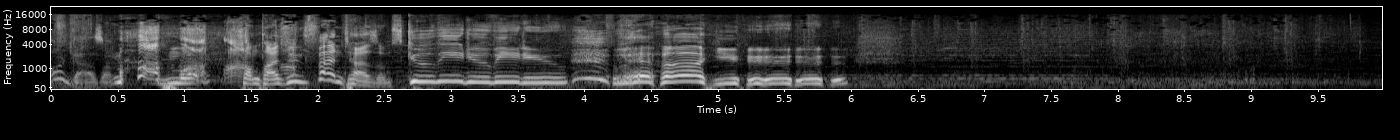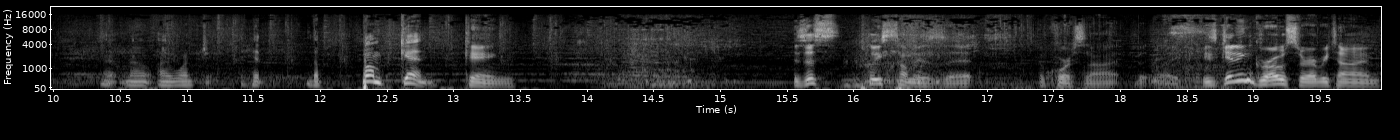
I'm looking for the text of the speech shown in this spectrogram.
orgasm. Sometimes means phantasm. Scooby Dooby Doo, where are you? I want to hit the pumpkin. King. Is this? Please tell me this is it. Of course not. But like, he's getting grosser every time.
